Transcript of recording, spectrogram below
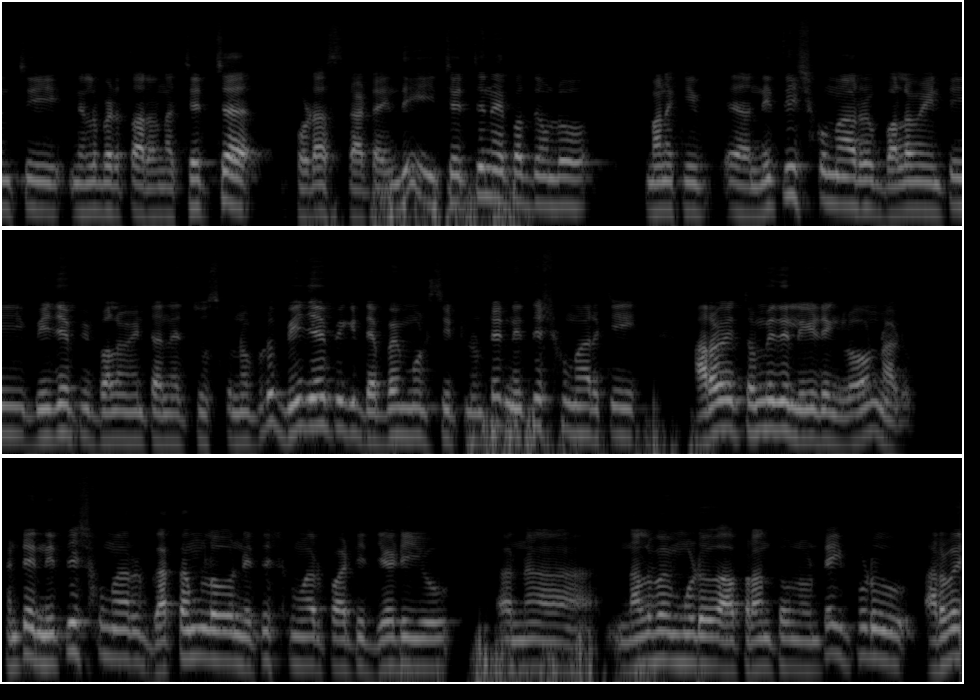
నుంచి నిలబెడతారన్న చర్చ కూడా స్టార్ట్ అయింది. ఈ చర్చ నేపథ్యంలో మనకి నితీష్ కుమార్ బలం ఏంటి బీజేపీ బలం ఏంటి అనేది చూసుకున్నప్పుడు బీజేపీకి డెబ్బై మూడు సీట్లు ఉంటే నితీష్ కుమార్కి అరవై తొమ్మిది లీడింగ్లో ఉన్నాడు. అంటే నితీష్ కుమార్ గతంలో నితీష్ కుమార్ పార్టీ జేడీయూ నలభై మూడు ఆ ప్రాంతంలో ఉంటే ఇప్పుడు అరవై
